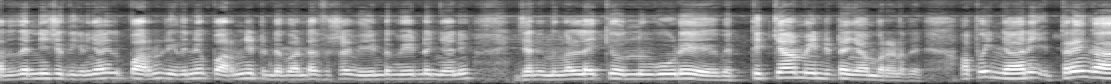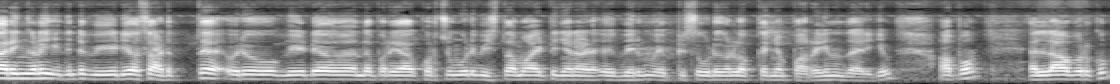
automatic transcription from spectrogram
അത് തന്നെ ചിന്തിക്കണം. ഞാൻ ഇത് പറഞ്ഞു ഇതിന് പറഞ്ഞിട്ടുണ്ട്. വേണ്ട പക്ഷേ വീണ്ടും വീണ്ടും ഞാൻ ജന നിങ്ങളിലേക്ക് ഒന്നും കൂടി എത്തിക്കാൻ വേണ്ടിയിട്ടാണ് ഞാൻ പറയണത്. അപ്പോൾ ഞാൻ ഇത്രയും കാര്യങ്ങൾ ഇതിന്റെ വീഡിയോസ് അടുത്ത ഒരു വീഡിയോ എന്താ പറയുക കുറച്ചും കൂടി വിശദമായിട്ട് ഞാൻ വരും എപ്പിസോഡുകളിലൊക്കെ ഞാൻ പറയുന്നതായിരിക്കും. അപ്പം എല്ലാവർക്കും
